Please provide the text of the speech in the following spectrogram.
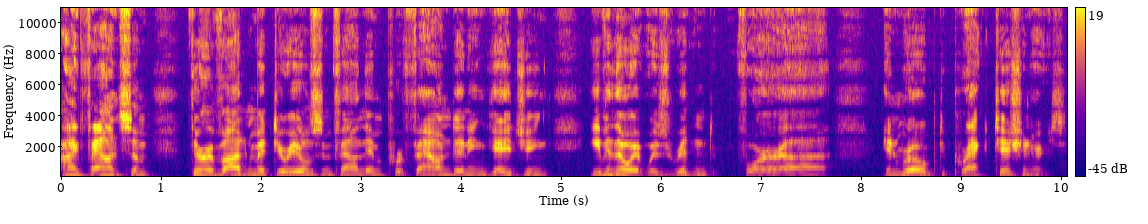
I found some Theravada materials and found them profound and engaging, even though it was written for uh, enrobed practitioners.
